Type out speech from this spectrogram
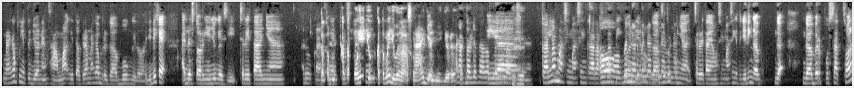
mereka punya tujuan yang sama gitu akhirnya mereka bergabung gitu loh. Jadi kayak ada storynya juga sih ceritanya. Aduh Ketemu, Chris ketemunya tuh- juga, ketemunya juga nggak sengaja jujur ya. karakter development iya bener. karena masing-masing karakter Oh, di Guardian of Galaxy benar, itu benar. punya cerita yang masing-masing gitu. Jadi nggak nggak nggak berpusat. Soal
